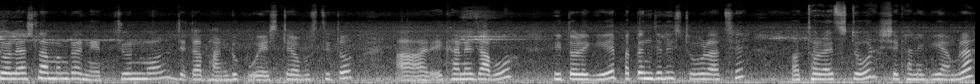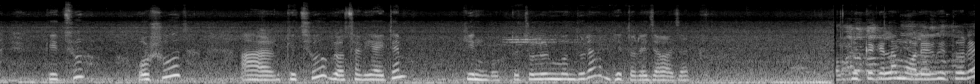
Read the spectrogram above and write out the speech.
চলে আসলাম আমরা নেপচুন মল, যেটা ভান্ডুপ ওয়েস্টে অবস্থিত। আর এখানে যাব, ভিতরে গিয়ে পতঞ্জলি স্টোর আছে, অথরাইজ স্টোর, সেখানে গিয়ে আমরা কিছু ওষুধ আর কিছু গ্রসারি আইটেম কিনবো। তো চলুন বন্ধুরা, ভেতরে যাওয়া যাক। ঢুকে গেলাম মলের ভেতরে।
